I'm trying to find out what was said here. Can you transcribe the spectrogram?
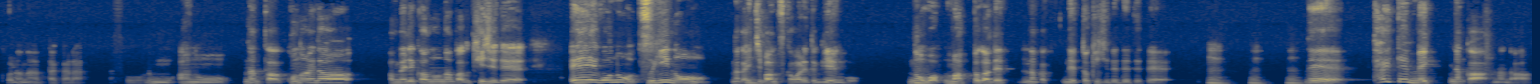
コロナあったから。そう。でもあのなんかこの間アメリカのなんか記事で英語の次のなんか一番使われてる言語のわ、マップがでなんかネット記事で出てて。うん、うん、うん。で大抵メなんかなんだ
